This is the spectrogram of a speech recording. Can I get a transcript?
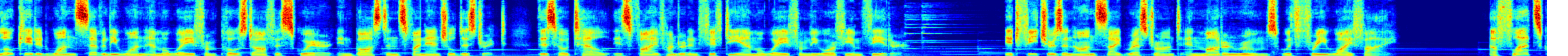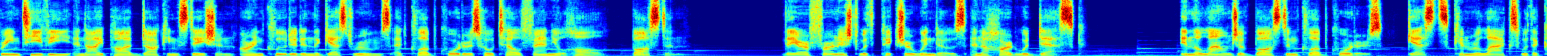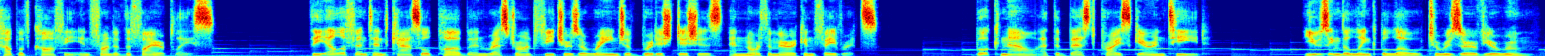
Located 171 m away from Post Office Square in Boston's financial district, this hotel is 550 m away from the Orpheum Theater. It features an on-site restaurant and modern rooms with free Wi-Fi. A flat-screen TV and iPod docking station are included in the guest rooms at Club Quarters Hotel Faneuil Hall, Boston. They are furnished with picture windows and a hardwood desk. In the lounge of Boston Club Quarters, guests can relax with a cup of coffee in front of the fireplace. The Elephant and Castle pub and restaurant features a range of British dishes and North American favorites. Book now at the best price guaranteed. Using the link below to reserve your room.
